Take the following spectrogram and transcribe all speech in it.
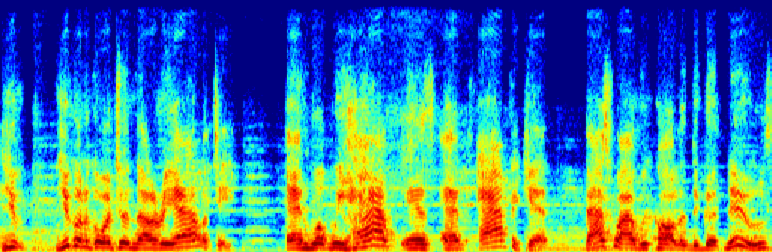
You you're gonna go into another reality. And what we have is an advocate. That's why we call it the good news.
